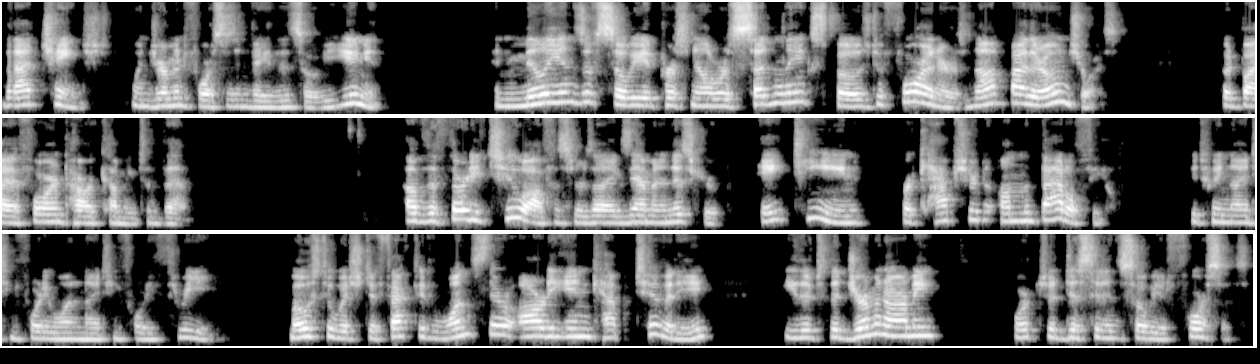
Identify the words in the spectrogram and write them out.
That changed when German forces invaded the Soviet Union. And millions of Soviet personnel were suddenly exposed to foreigners, not by their own choice, but by a foreign power coming to them. Of the 32 officers I examined in this group, 18 were captured on the battlefield between 1941 and 1943, most of which defected once they were already in captivity, either to the German army or to dissident Soviet forces,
